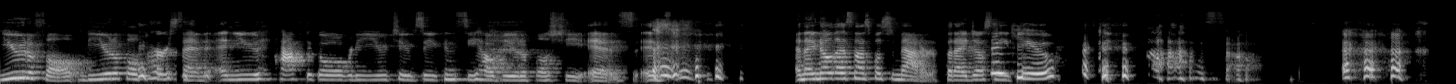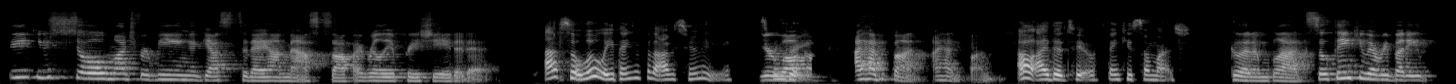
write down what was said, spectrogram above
beautiful, beautiful person, and you have to go over to YouTube so you can see how beautiful she is. and I know that's not supposed to matter, but I just thank need you. so, thank you so much for being a guest today on Masks Off. I really appreciated it. Absolutely. Thank you for the opportunity. It's You're welcome. Great. I had fun. I had fun. Oh, I did too. Thank you so much. Good. I'm glad. So thank you everybody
